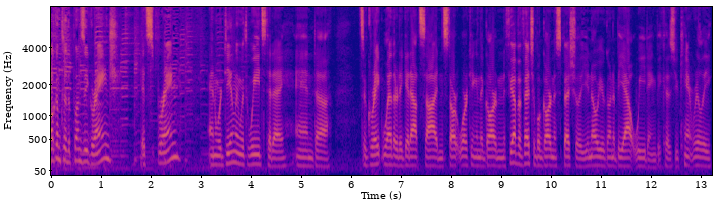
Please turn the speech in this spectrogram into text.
Welcome to the Punzi Grange. It's spring and we're dealing with weeds today and uh, it's a great weather to get outside and start working in the garden. If you have a vegetable garden especially, you know you're going to be out weeding because you can't really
